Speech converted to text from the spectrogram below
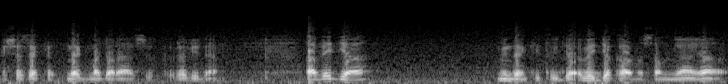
és ezeket megmagyarázzuk röviden. A vidya, mindenki tudja, a vidya karma samnyája,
